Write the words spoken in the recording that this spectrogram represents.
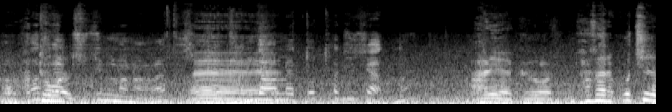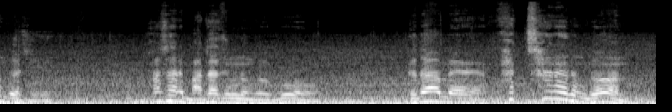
어, 화살 화통을 추진만 하나? 예, 간 예. 다음에 또 터지지 않나? 아니에요. 그거 화살에 꽂히는 거지. 화살에 맞아 죽는 거고 그 다음에 화차라는 건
